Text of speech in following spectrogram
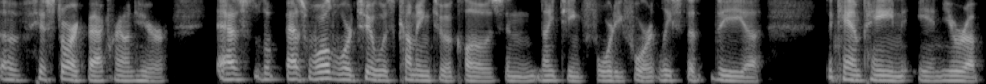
of historic background here, as the as World War II was coming to a close in 1944, at least the the uh, the campaign in Europe,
